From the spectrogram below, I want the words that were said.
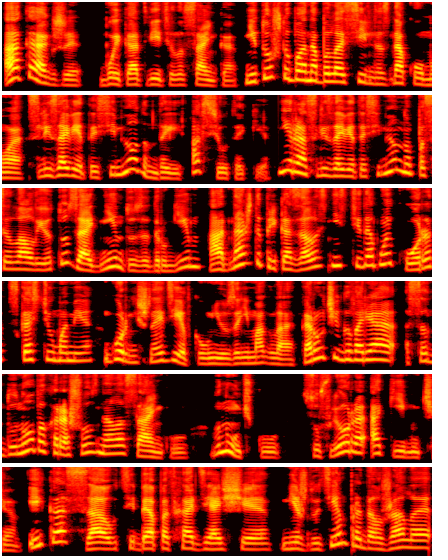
А как же? — бойко ответила Санька. Не то чтобы она была сильно знакома с Лизаветой Семеновной, а все-таки. Не раз Лизавета Семеновна посылала ее то за одним, то за другим, а однажды приказала снести домой корот с костюмами. Горничная девка у нее занемогла. Короче говоря, Сандунова хорошо знала Саньку, внучку, суфлера Акимыча. «И коса у тебя подходящая», — между тем продолжала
